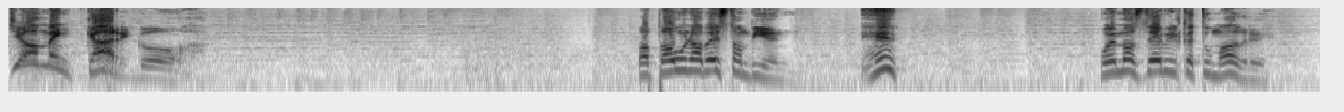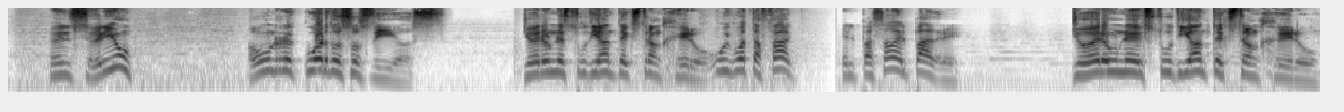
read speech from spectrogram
¡Yo me encargo! Papá una vez también. ¿Eh? Fue más débil que tu madre. ¿En serio? Aún recuerdo esos días. Yo era un estudiante extranjero. Uy, what the fuck. El pasado del padre. Yo era un estudiante extranjero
